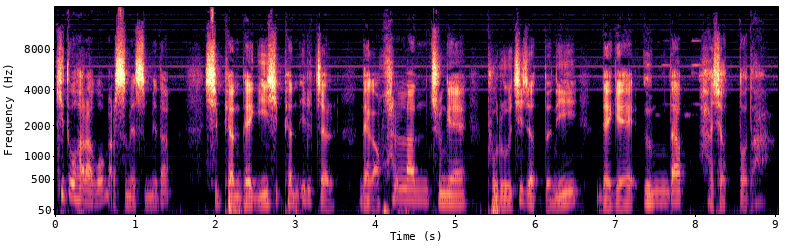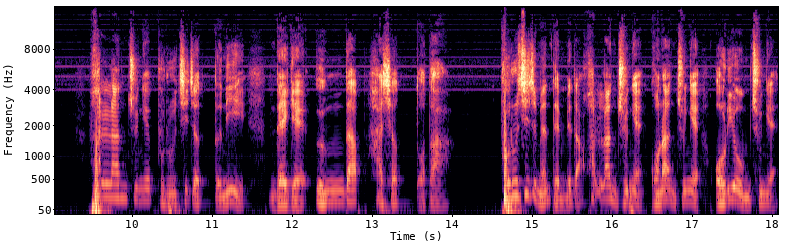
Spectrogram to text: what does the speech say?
기도하라고 말씀했습니다. 시편 120편 1절 내가 환란 중에 부르짖었더니 내게 응답하셨도다. 환란 중에 부르짖었더니 내게 응답하셨도다. 부르짖으면 됩니다. 환란 중에 고난 중에 어려움 중에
